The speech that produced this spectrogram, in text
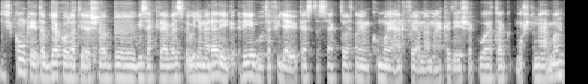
kis konkrétabb, gyakorlatilasabb vizekre vezve, ugye már elég régóta figyeljük ezt a szektort, nagyon komoly árfolyam emelkedések voltak mostanában.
